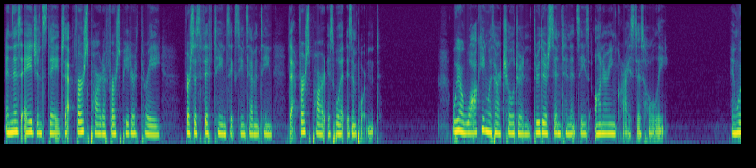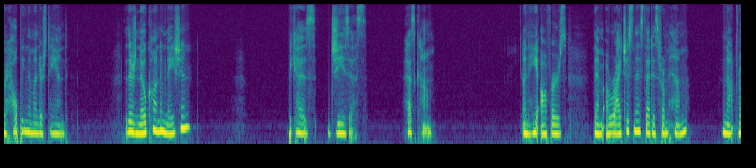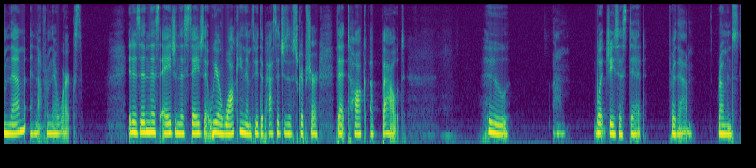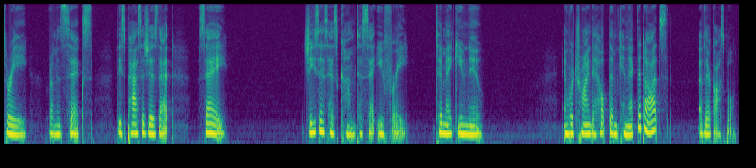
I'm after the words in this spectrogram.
in this age and stage, that first part of 1 Peter 3, verses 15, 16, 17, that first part is what is important. We are walking with our children through their sin tendencies, honoring Christ as holy. And we're helping them understand that there's no condemnation because Jesus has come. And he offers them a righteousness that is from him, not from them and not from their works. It is in this age and this stage that we are walking them through the passages of Scripture that talk about who, um, what Jesus did for them. Romans 3, Romans 6, these passages that say Jesus has come to set you free, to make you new. And we're trying to help them connect the dots of their gospel.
